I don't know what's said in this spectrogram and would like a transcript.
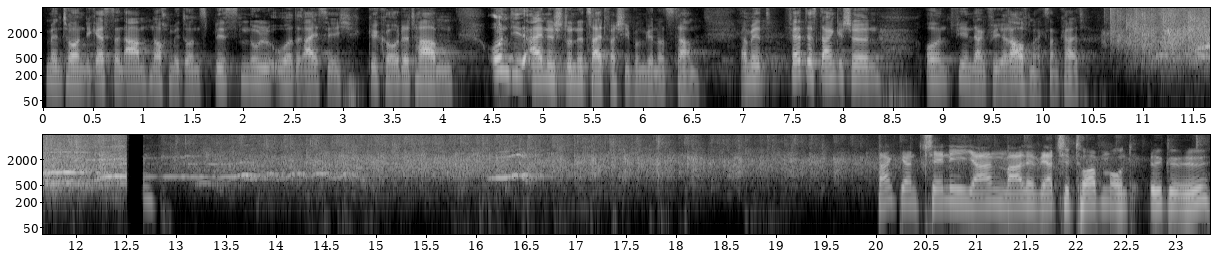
Mentoren, die gestern Abend noch mit uns bis 0 Uhr 30 gecodet haben und die eine Stunde Zeitverschiebung genutzt haben. Damit fettes Dankeschön und vielen Dank für Ihre Aufmerksamkeit. Danke an Jenny, Jan, Male, Verci, Torben und ÖGÖ.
